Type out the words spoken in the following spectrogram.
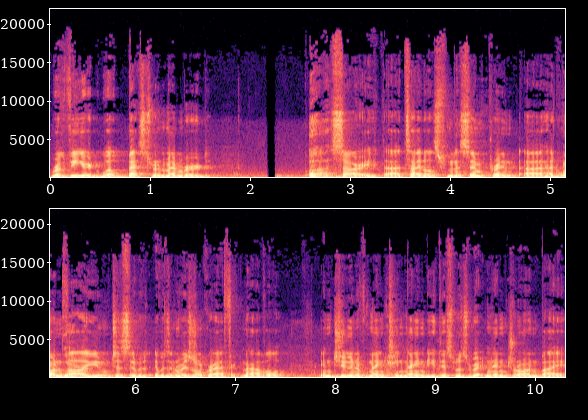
revered, well, best remembered. Uh, sorry, uh, titles from this imprint uh, had one Yeah. volume. Just it was, it was an original graphic novel in June of 1990. This was written and drawn by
